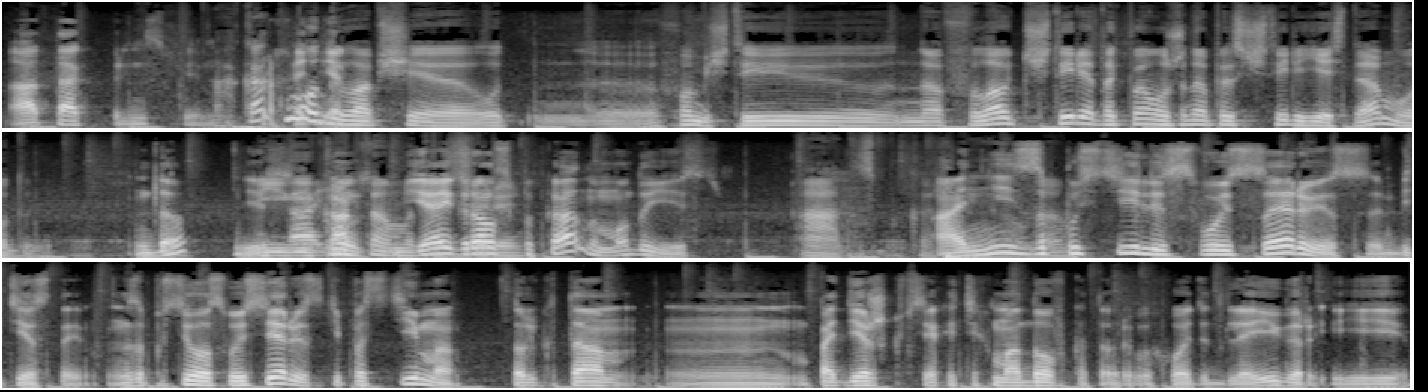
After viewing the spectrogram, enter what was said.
А так, в принципе... А как проходняк. моды вообще? Вот, э, Фомич, ты на Fallout 4, я так понял, уже на PS4 есть, да, моды? Да, есть. И Да, как Ну, там я играл всё с ПК, но моды есть. А, ты ПК Они да? запустили свой сервис, Bethesda запустила свой сервис типа Steam, только там м, поддержка всех этих модов, которые выходят для игр, и,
